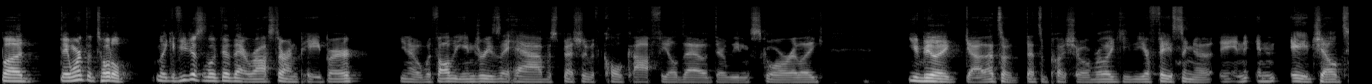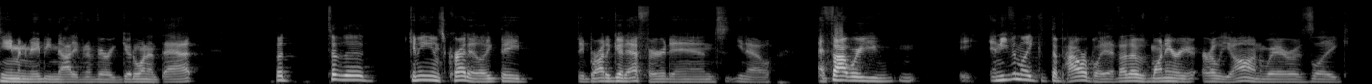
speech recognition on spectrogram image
but they weren't the total. Like if you just looked at that roster on paper, you know, with all the injuries they have, especially with Cole Caufield out, their leading scorer, like you'd be like, yeah, that's a that's a pushover. Like you're facing a an, an AHL team and maybe not even a very good one at that. But to the Canadiens' credit, like they they brought a good effort, and you know, I thought where you and even like the power play, I thought that was one area early on where it was like,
